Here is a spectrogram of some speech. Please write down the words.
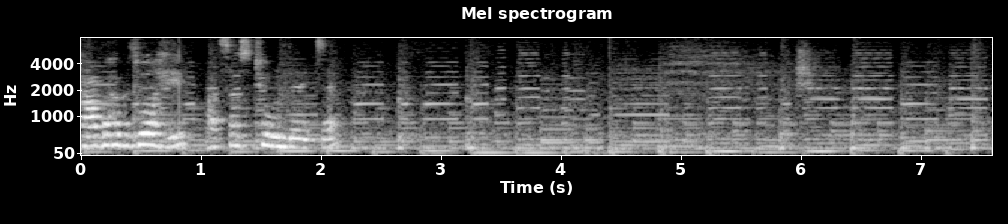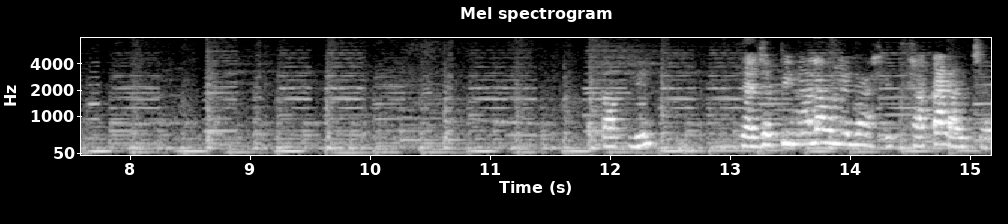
हा भाग जो आहे असाच ठेवून द्यायचा आहे. आता आपली त्या ज्या पिना लावलेल्या आहेत ह्या काढायच्या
